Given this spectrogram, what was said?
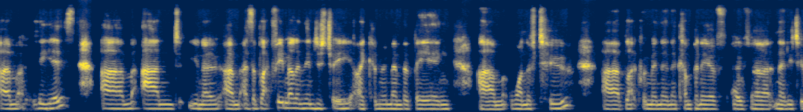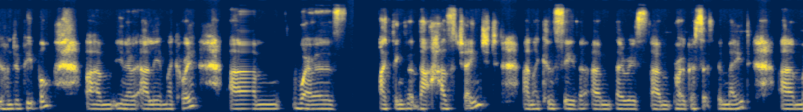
um, over the years. Um, and, you know, um, as a Black female in the industry, I can remember being um, one of two uh, Black women in a company of over nearly 200 people, um, you know, early in my career. Um, whereas I think that that has changed, and I can see that um, there is um, progress that's been made. Um,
